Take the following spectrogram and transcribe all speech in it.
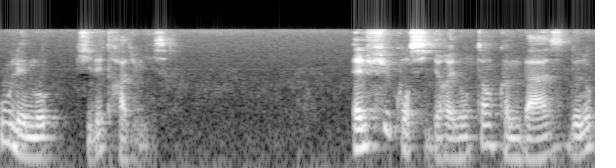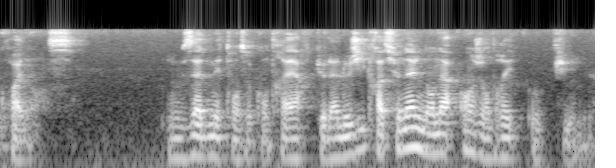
ou les mots qui les traduisent. Elle fut considérée longtemps comme base de nos croyances. Nous admettons au contraire que la logique rationnelle n'en a engendré aucune.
